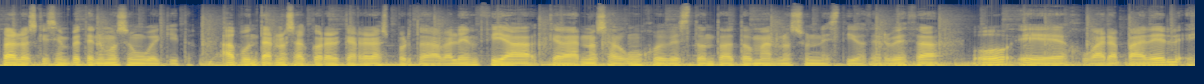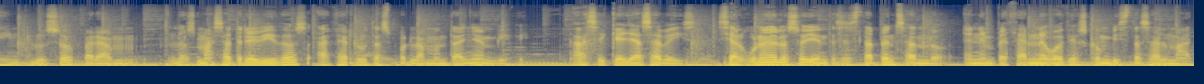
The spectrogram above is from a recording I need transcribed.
para los que siempre tenemos un huequito. Apuntarnos a correr carreras por toda Valencia, quedarnos algún jueves tonto a tomarnos un estío cerveza, o eh, jugar a pádel e incluso para los más atrevidos hacer rutas por la montaña en bici. Así que ya sabéis, si alguno de los oyentes está pensando en empezar negocios con vistas al mar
